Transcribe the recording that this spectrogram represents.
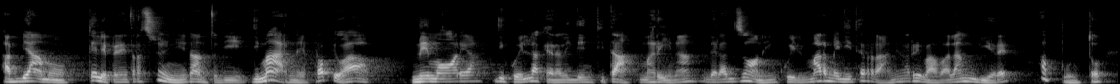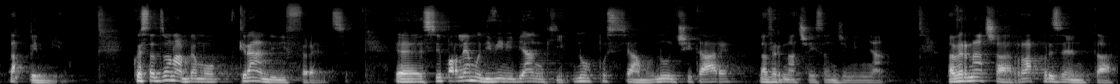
abbiamo delle penetrazioni ogni tanto di, di marne proprio a memoria di quella che era l'identità marina della zona in cui il mar Mediterraneo arrivava a lambire appunto l'Appennino. In questa zona abbiamo grandi differenze. Eh, se parliamo di vini bianchi non possiamo non citare la vernaccia di San Gimignano. La vernaccia rappresenta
